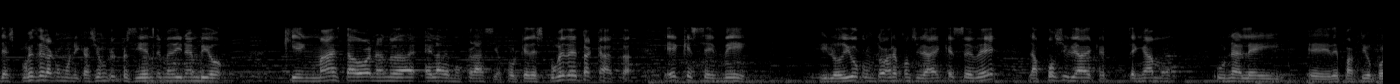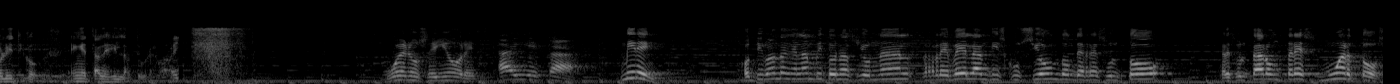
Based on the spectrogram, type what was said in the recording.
después de la comunicación que el presidente Medina envió, quien más ha estado ganando es la- es la democracia, porque después de esta carta es que se ve, y lo digo con toda responsabilidad, es que se ve la posibilidad de que tengamos una ley eh, de partido político en esta legislatura. Bueno, señores, ahí está. Miren, continuando en el ámbito nacional, revelan discusión donde resultó, resultaron tres muertos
